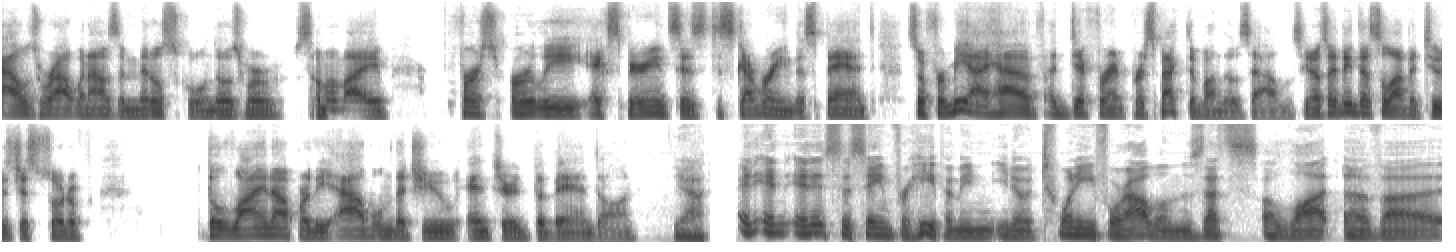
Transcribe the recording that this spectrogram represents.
albums were out when I was in middle school and those were some of my first early experiences discovering this band. So for me I have a different perspective on those albums. You know, so I think that's a lot of it too is just sort of the lineup or the album that you entered the band on. Yeah. And, and and it's the same for Heep. I mean, you know, 24 albums, that's a lot of uh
